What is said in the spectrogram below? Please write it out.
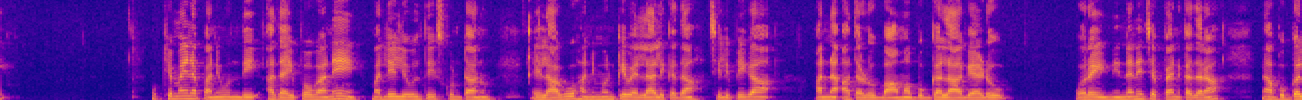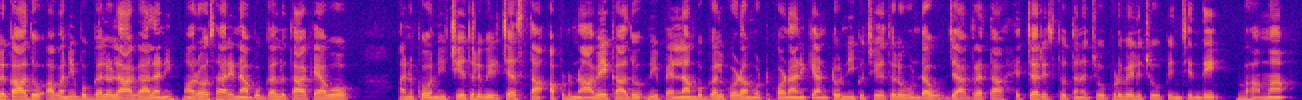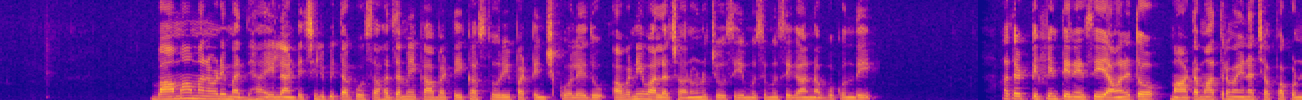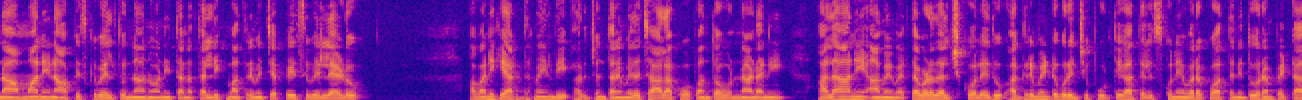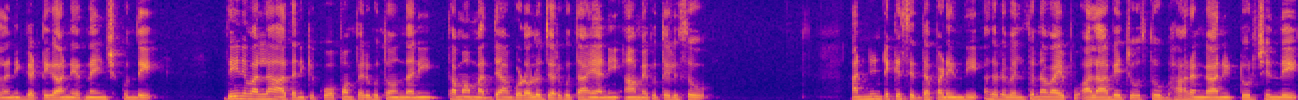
ముఖ్యమైన పని ఉంది. అది అయిపోగానే మళ్ళీ లీవులు తీసుకుంటాను. ఎలాగూ హనీమూన్కి వెళ్ళాలి కదా చిలిపిగా అన్న అతడు బామ బుగ్గలాగాడు. ఒరేయ్ నిన్ననే చెప్పాను కదరా నా బుగ్గలు కాదు అవని బుగ్గలు లాగాలని మరోసారి నా బుగ్గలు తాకావో అనుకో నీ చేతులు విరిచేస్తా. అప్పుడు నావే కాదు నీ పెళ్ళాం బుగ్గలు కూడా ముట్టుకోవడానికి అంటూ నీకు చేతులు ఉండవు. జాగ్రత్త హెచ్చరిస్తూ తన చూపుడు వేలు చూపించింది భామ బామా మనవడి మధ్య ఇలాంటి చిలిపితకు సహజమే కాబట్టి కస్తూరి పట్టించుకోలేదు. అవని వాళ్ళ చనువును చూసి ముసిముసిగా నవ్వుకుంది. అతడు టిఫిన్ తినేసి అవనితో మాట మాత్రమైనా చెప్పకుండా అమ్మ నేను ఆఫీస్కి వెళ్తున్నాను అని తన తల్లికి మాత్రమే చెప్పేసి వెళ్ళాడు. అవనికి అర్థమైంది అర్జున్ తన మీద చాలా కోపంతో ఉన్నాడని. అలా అని ఆమె మెత్తబడదలుచుకోలేదు. అగ్రిమెంట్ గురించి పూర్తిగా తెలుసుకునే వరకు అతన్ని దూరం పెట్టాలని గట్టిగా నిర్ణయించుకుంది. దీనివల్ల అతనికి కోపం పెరుగుతోందని తమ మధ్య గొడవలు జరుగుతాయని ఆమెకు తెలుసు. అన్నింటికి సిద్ధపడింది. అతడు వెళ్తున్న వైపు అలాగే చూస్తూ భారంగా నిట్టూర్చింది.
